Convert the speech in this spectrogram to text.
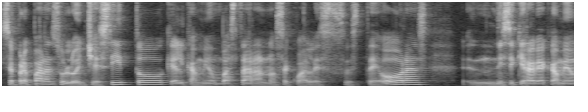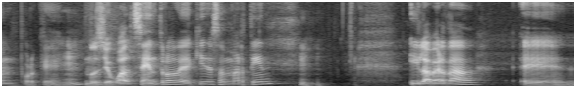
se preparan su lonchecito, que el camión va a estar a no sé cuáles este, horas. Ni siquiera había camión porque nos llevó al centro de aquí de San Martín. y la verdad, eh,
